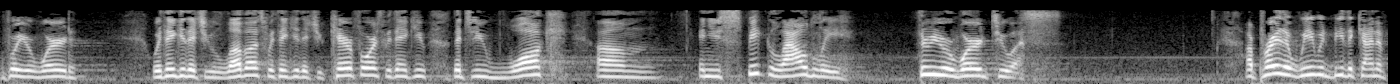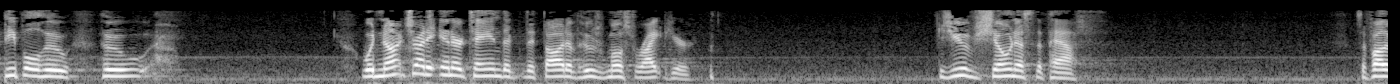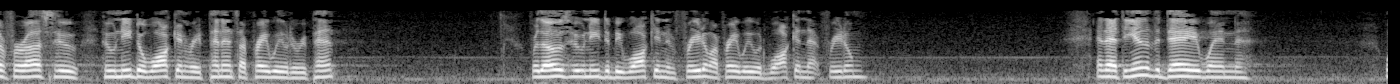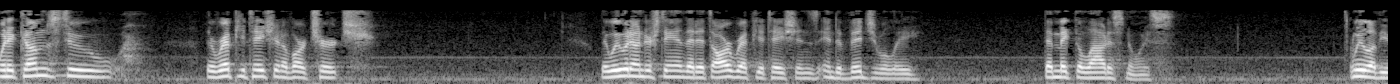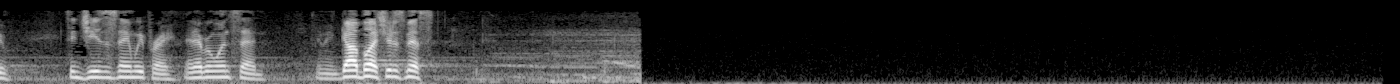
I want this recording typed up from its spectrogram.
for your word. We thank you that you love us. We thank you that you care for us. We thank you that you walk um, and you speak loudly through your word to us. I pray that we would be the kind of people who, who would not try to entertain the, the thought of who's most right here. Because you have shown us the path. So, Father, for us who, who need to walk in repentance, I pray we would repent. For those who need to be walking in freedom, I pray we would walk in that freedom. And at the end of the day, when, when it comes to the reputation of our church, that we would understand that it's our reputations individually that make the loudest noise. We love you. It's in Jesus' name we pray. And everyone said, Amen. God bless. You're dismissed.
